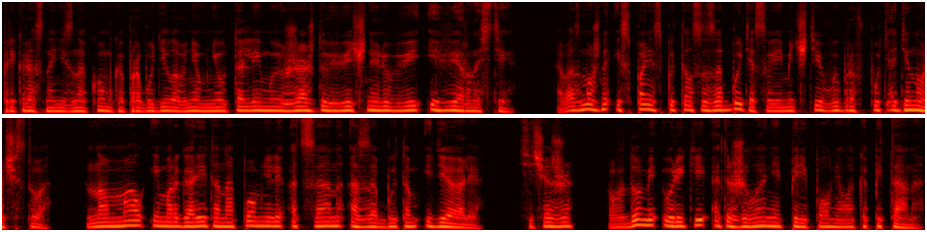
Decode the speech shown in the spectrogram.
Прекрасная незнакомка пробудила в нем неутолимую жажду вечной любви и верности. А, возможно, испанец пытался забыть о своей мечте, выбрав путь одиночества. Но Мал и Маргарита напомнили Оциана о забытом идеале. Сейчас же в доме у реки это желание переполнило капитана.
